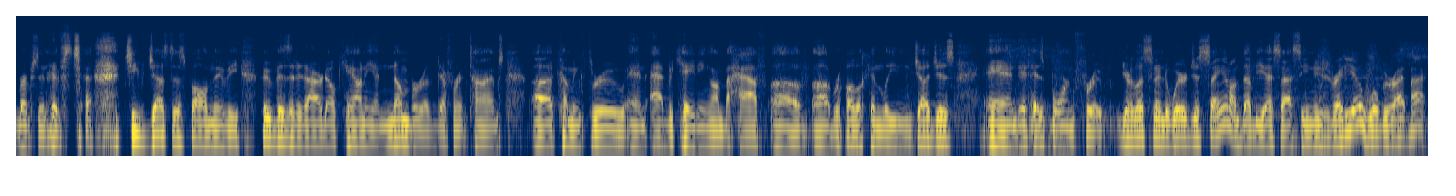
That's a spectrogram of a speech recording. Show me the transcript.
Representative Chief Justice Paul Newby, who visited Iredell County a number of different times, coming through and advocating on behalf of uh, Republican leading judges, and it has borne fruit. You're listening to We're Just Saying on WSIC News Radio. We'll be right back.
